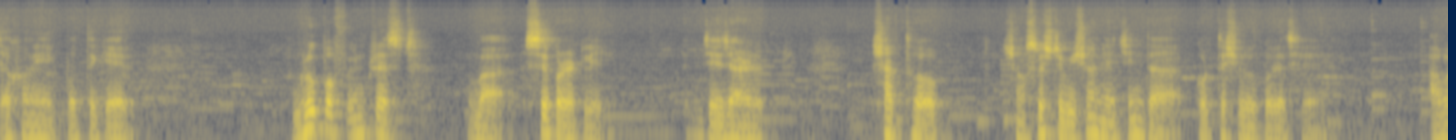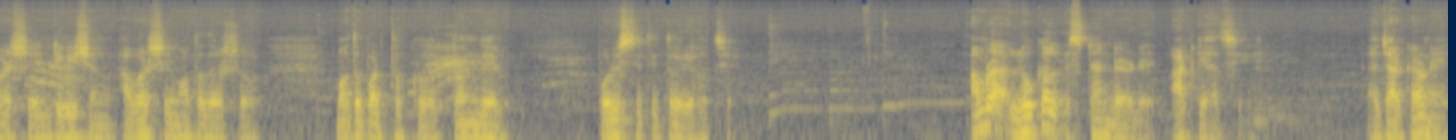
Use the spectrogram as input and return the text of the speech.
যখনই প্রত্যেকের গ্রুপ অফ ইন্টারেস্ট বা সেপারেটলি যে যার স্বার্থ সংশ্লিষ্ট বিষয় নিয়ে চিন্তা করতে শুরু করেছে, আবার সেই ডিভিশন আবার সেই মতাদর্শ, মতপার্থক্য, দ্বন্দ্বের পরিস্থিতি তৈরি হচ্ছে। আমরা লোকাল স্ট্যান্ডার্ডে আটকে আছি, যার কারণে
